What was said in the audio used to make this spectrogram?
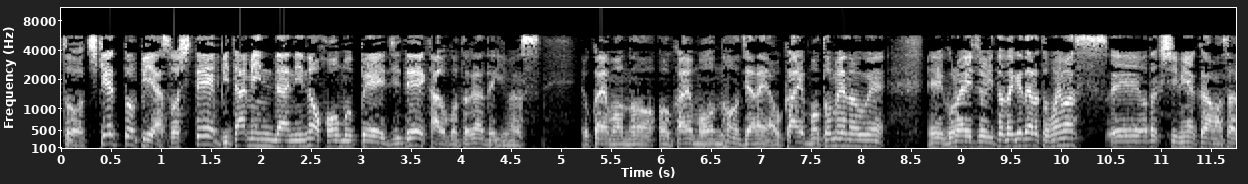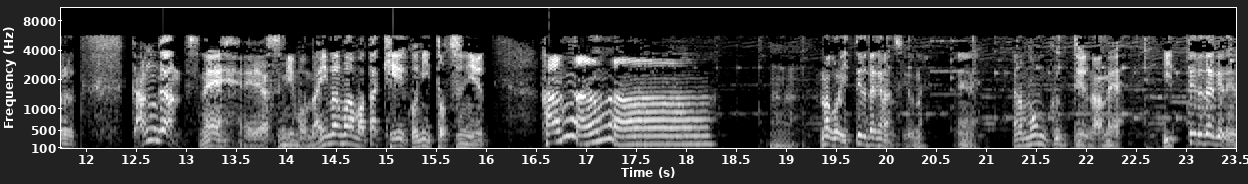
ト、チケットピア、そしてビタミンダニのホームページで買うことができます。お買い物、お買い物じゃない、お買い求めの上、えーご来場いただけたらと思います。えー私、宮川勝、ガンガンですね、えー休みもないまままた稽古に突入。はんはんはん。うん。まあこれ言ってるだけなんですけどね。ええあの文句っていうのはね、言ってるだけで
